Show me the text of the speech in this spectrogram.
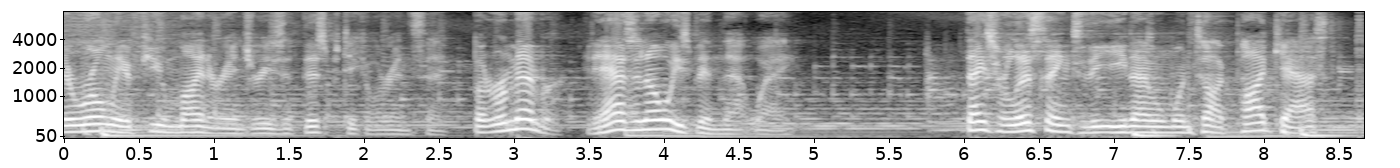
there were only a few minor injuries at this particular incident, but remember, it hasn't always been that way. Thanks for listening to the E911 Talk podcast.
